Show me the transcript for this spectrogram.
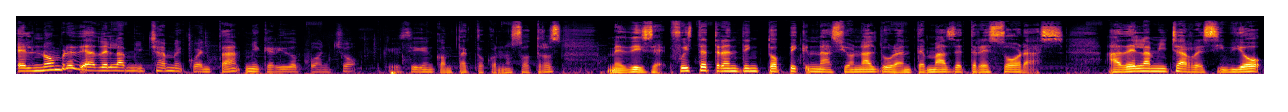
el nombre de Adela Micha me cuenta, mi querido Poncho, que sigue en contacto con nosotros, me dice, fuiste trending topic nacional durante más de tres horas. Adela Micha recibió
